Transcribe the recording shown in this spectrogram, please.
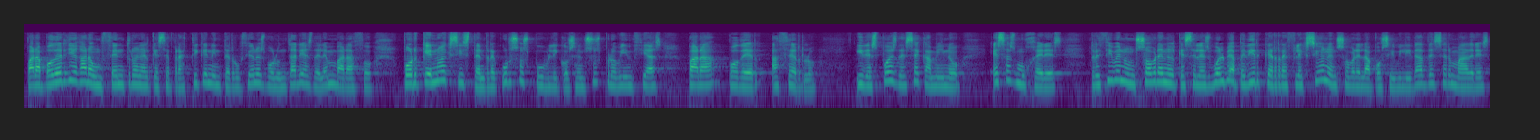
para poder llegar a un centro en el que se practiquen interrupciones voluntarias del embarazo porque no existen recursos públicos en sus provincias para poder hacerlo. Y después de ese camino, esas mujeres reciben un sobre en el que se les vuelve a pedir que reflexionen sobre la posibilidad de ser madres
